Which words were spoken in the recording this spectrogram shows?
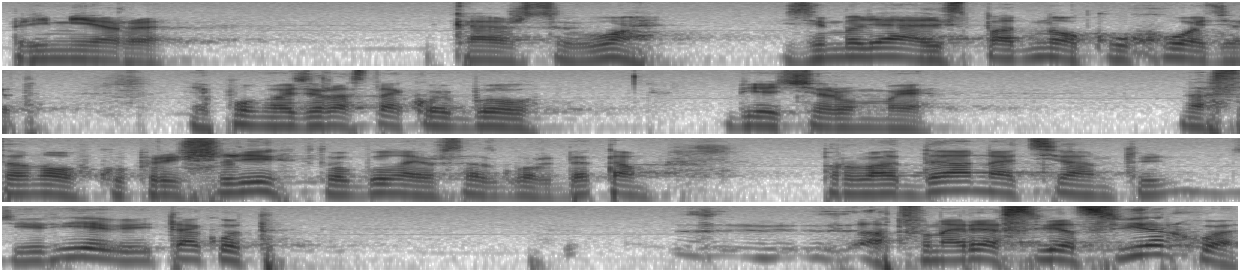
примеры. Кажется, о, земля из-под ног уходит. Я помню, один раз такой был, вечером мы на остановку пришли, кто был, наверное, с города, да там провода натянуты, деревья, и так вот от фонаря свет сверху,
